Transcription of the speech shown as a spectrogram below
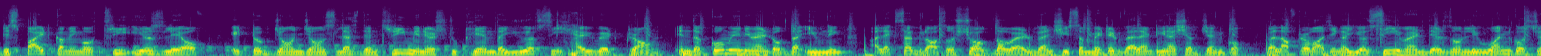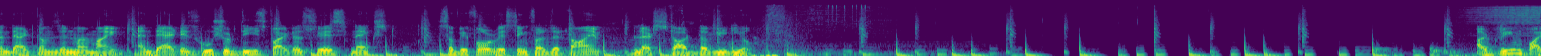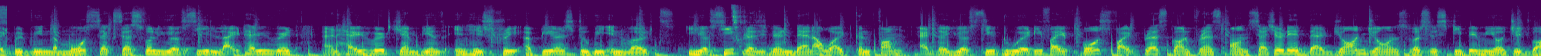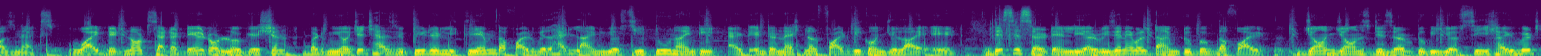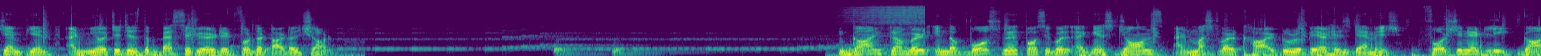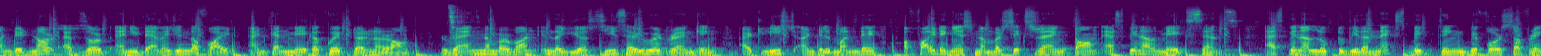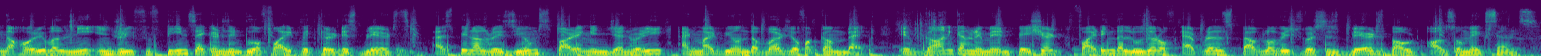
Despite coming off 3 years layoff, it took Jon Jones less than 3 minutes to claim the UFC heavyweight crown. In the co-main event of the evening, Alexa Grasso shocked the world when she submitted Valentina Shevchenko. Well, after watching a UFC event, there's only one question that comes in my mind, and that is who should these fighters face next? So before wasting further time, let's start the video. A dream fight between the most successful UFC light heavyweight and heavyweight champions in history appears to be in works. UFC President Dana White confirmed at the UFC 285 post-fight press conference on Saturday that Jon Jones vs Stipe Miocic was next. White did not set a date or location, but Miocic has repeatedly claimed the fight will headline UFC 290 at International Fight Week on July 8. This is certainly a reasonable time to book the fight. Jon Jones deserve to be UFC heavyweight champion and Miocic is the best situated for the title shot. Gane crumbled in the worst way possible against Jones and must work hard to repair his damage. Fortunately, Gane did not absorb any damage in the fight and can make a quick turnaround. Ranked number 1 in the UFC's heavyweight ranking, at least until Monday, a fight against number 6 ranked Tom Aspinall makes sense. Aspinall looked to be the next big thing before suffering a horrible knee injury 15 seconds into a fight with Curtis Blaydes. Aspinall resumed sparring in January and might be on the verge of a comeback. If Gane can remain patient, fighting the loser of April's Pavlovich vs Blaydes bout also makes sense.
